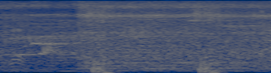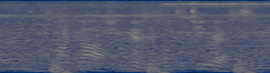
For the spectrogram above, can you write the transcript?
Look at that. Oh my gosh, look at it. There comes a T-Rex.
